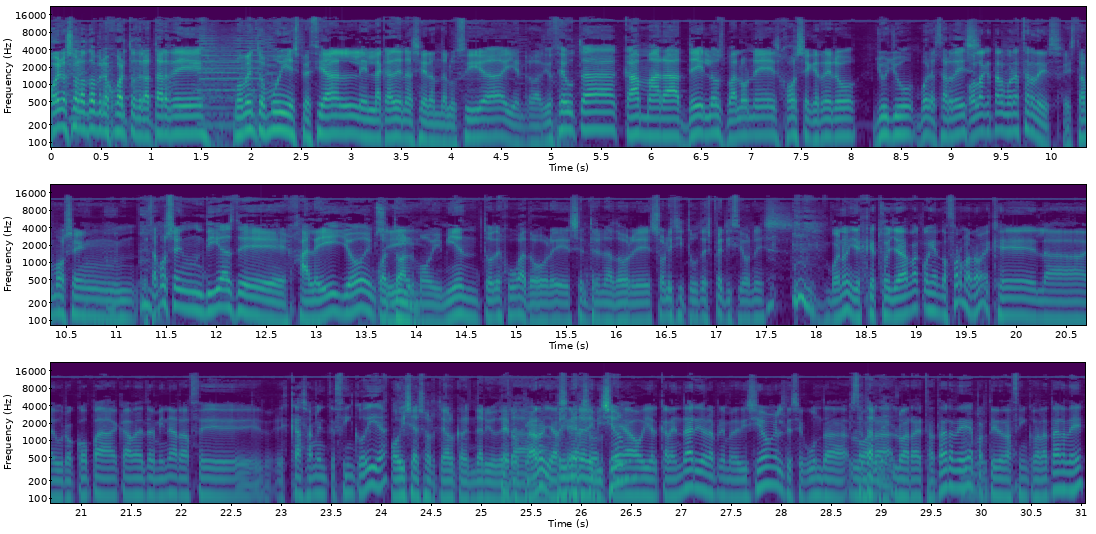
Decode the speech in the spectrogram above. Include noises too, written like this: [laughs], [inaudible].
Bueno, son las dos menos cuarto de la tarde. Momento muy especial en la cadena Ser Andalucía y en Radio Ceuta. Cámara de los balones. José Guerrero, Yuyu, buenas tardes. Hola, ¿qué tal? Buenas tardes. Estamos en, estamos en días de jaleillo en cuanto Sí. al movimiento de jugadores, entrenadores, solicitudes, peticiones. [clears throat] Bueno, y es que esto ya va cogiendo forma, ¿no? Es que la Eurocopa acaba de terminar hace escasamente cinco días. Hoy se ha sorteado el calendario de Pero la claro, ya primera se ha división. hoy el calendario de la primera división, el de segunda hará, lo hará esta tarde, a partir de las 5 de la tarde.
